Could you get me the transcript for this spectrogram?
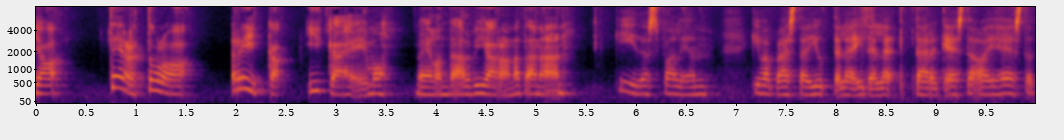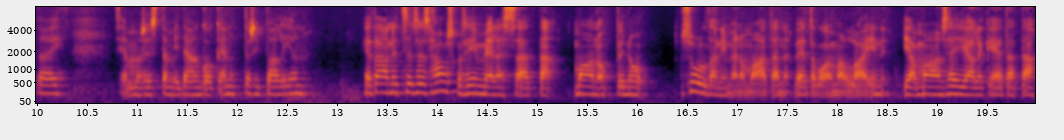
Ja tervetuloa Riikka Ikäheimo. Meillä on täällä vieraana tänään. Kiitos paljon. Kiva päästä juttelemaan itselle tärkeästä aiheesta tai semmoisesta, mitä on kokenut tosi paljon. Ja tämä on itse asiassa hauska siinä mielessä, että mä oon oppinut sulta nimenomaan tämän vetovoiman lain. Ja mä oon sen jälkeen tätä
